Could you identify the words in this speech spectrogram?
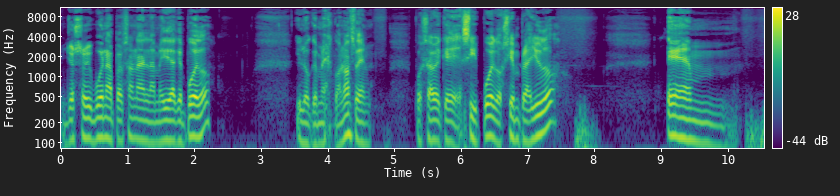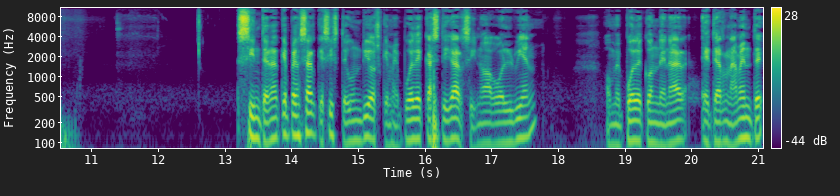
yo soy buena persona en la medida que puedo y lo que me conocen pues sabe que si puedo siempre ayudo. Eh, sin tener que pensar que existe un Dios que me puede castigar si no hago el bien o me puede condenar eternamente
